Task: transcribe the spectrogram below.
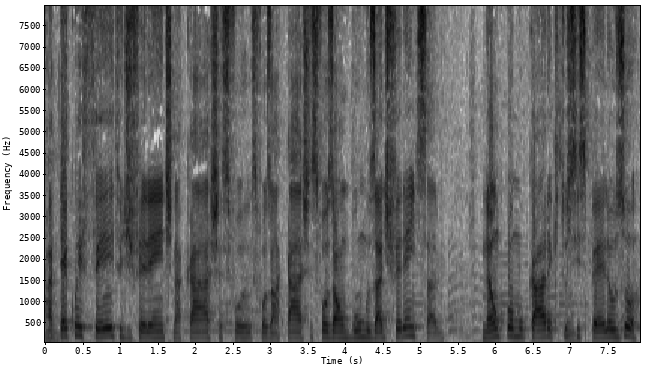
até com efeito diferente na caixa, se for, se for usar uma caixa, se for usar um bumbo, usar diferente, sabe? Não como o cara que tu Sim. se espelha usou.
